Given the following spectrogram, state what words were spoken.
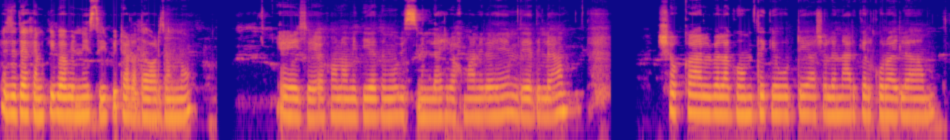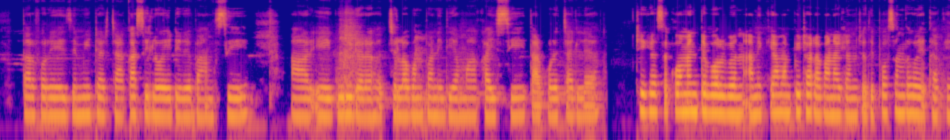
এই যে দেখেন কীভাবে নিছি পিঠাটা দেওয়ার জন্য। এই যে এখন আমি দিয়ে দেবো বিসমিল্লাহ রহমান রহিম, দিয়ে দিলাম। সকালবেলা ঘুম থেকে উঠে আসলে নারকেল কোরাইলাম তারপরে এই যে মিঠার চাকা ছিল এটিরে ভাঙছি। আর এই গুড়িটারে হচ্ছে লবণ পানি দিয়ে মা খাইছি, তারপরে চাইলে। ঠিক আছে, কমেন্টে বলবেন আমি কেমন পিঠাটা বানাইলাম যদি পছন্দ হয়ে থাকে।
